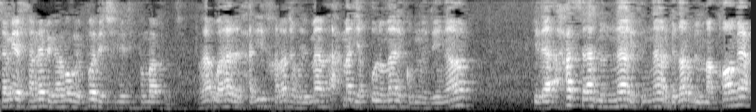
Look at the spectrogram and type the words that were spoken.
sa mjesta ne bi ga mogli podići niti pomaknuti. وهذا الحديث خرجه الإمام أحمد يقول مالك بن دينار إذا أحس أهل النار في النار بضرب المقامع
